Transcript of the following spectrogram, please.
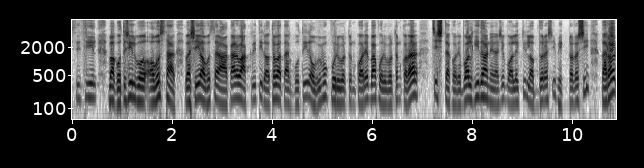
স্থিতিশীল বা গতিশীল অবস্থার বা সেই অবস্থার আকার বা আকৃতির অথবা তার গতির অভিমুখ পরিবর্তন করে বা পরিবর্তন করার চেষ্টা করে। বল কী ধরনের রাশি? বল একটি লব্ধ রাশি, ভেক্টর রাশি। কারণ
